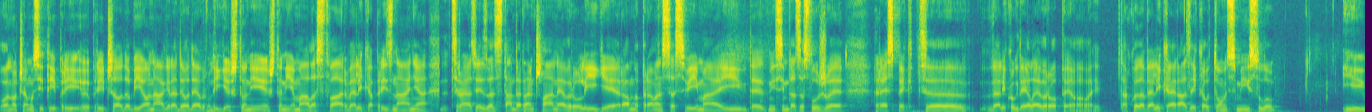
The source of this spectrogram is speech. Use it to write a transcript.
ono čemu si ti pri, pričao, dobijao nagrade od Evrolige, što nije, što nije mala stvar, velika priznanja. Crvena zvezda standardan član Evrolige, ravnopravan sa svima i gde mislim da zaslužuje respekt eh, velikog dela Evrope. Ovaj. Tako da velika je razlika u tom smislu i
